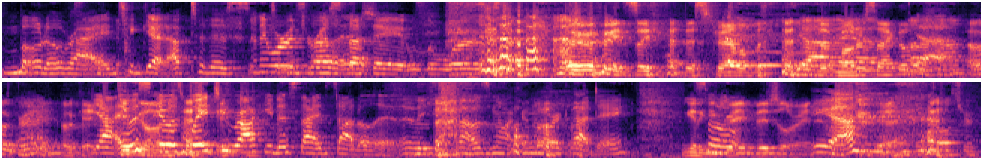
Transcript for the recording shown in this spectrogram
moto ride to get up to this. and I to wore a dress village. that day. It was the worst. wait, wait, wait. So you had to straddle the, Yeah, the yeah. motorcycle? Yeah. Oh, great. Okay. Yeah, keep it was going. it was way too rocky to side saddle it. it was, that was not going to work that day. I'm getting so- a great visual right now. Yeah. yeah.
